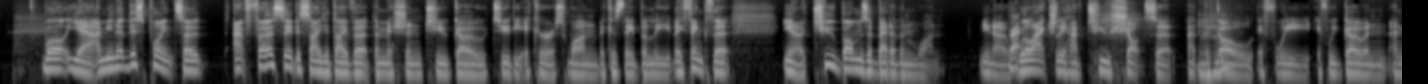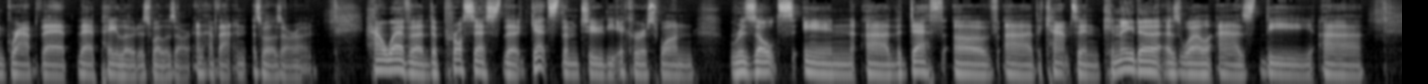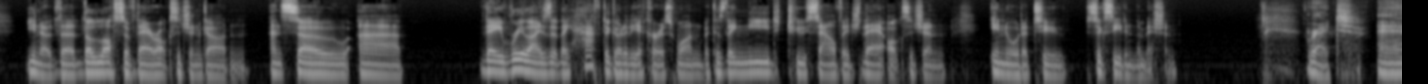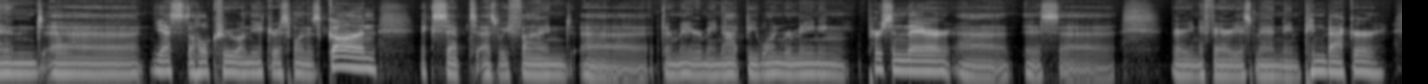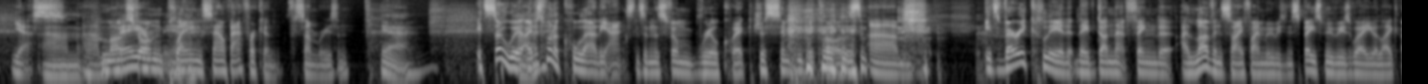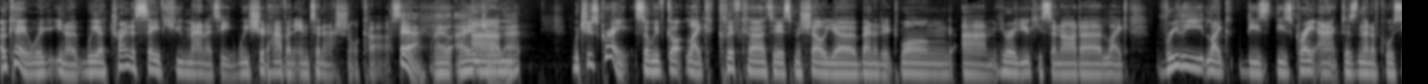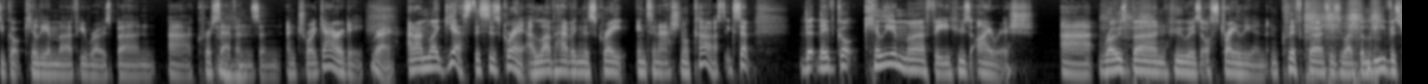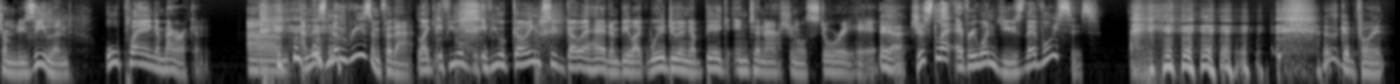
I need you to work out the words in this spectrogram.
Well, yeah, I mean, at this point, so at first they decide to divert the mission to go to the Icarus One because they believe they think that you know two bombs are better than one. You know, Right. Mm-hmm. we'll actually have two shots at, at the goal if we if we go and, and grab their their payload as well as our and have that as well as our own. However, the process that gets them to the Icarus One results in uh, the death of uh, the captain Kaneda as well as the uh, you know the the loss of their oxygen garden and so uh they realize that they have to go to the Icarus one because they need to salvage their oxygen in order to succeed in the mission. Right. And uh, yes, the whole crew on the Icarus one is gone, except as we find uh, there may or may not be one remaining person there. Uh, this uh, very nefarious man named Pinbacker. Yes, Um, uh, Mark may or- Strong yeah. playing South African for some reason. Yeah. It's so weird. I just want to call out the accents in this film real quick, just simply because um, it's very clear that they've done that thing that I love in sci-fi movies and space movies, where you're like, okay, we you know we are trying to save humanity. We should have an international cast. Yeah, I, I enjoy Um, that. which is great. So we've got like Cliff Curtis, Michelle Yeoh, Benedict Wong, um, Hiroyuki Sanada, like really like these these great actors, and then of course you've got Cillian Murphy, Rose Byrne, uh, Chris Evans, and and Troy Garrity. Right. And I'm like, yes, this is great. I love having this great international cast, except that they've got Cillian Murphy, who's Irish. Uh, Rose Byrne, who is Australian, and Cliff Curtis, who I believe is from New Zealand, all playing American. Um, and there's no reason for that. Like if you're if you're going to go ahead and be like, we're doing a big international story here, Yeah. just let everyone use their voices. That's a good point.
